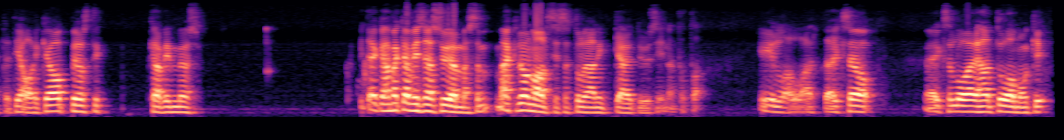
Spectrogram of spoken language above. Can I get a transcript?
Et, et, ja oikein oppisesti kävin myös, mitenköhän mä kävin siellä syömässä, McDonaldsissa tuli ainakin käytyy siinä tota, illalla, että eikö se ole Eikö se luo ihan Tuomonkin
